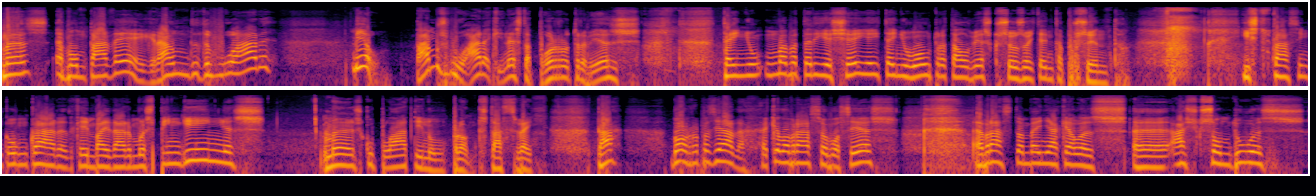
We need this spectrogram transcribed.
mas a vontade é grande de voar. Meu, vamos voar aqui nesta porra outra vez. Tenho uma bateria cheia e tenho outra talvez com seus 80%. Isto está assim com um cara de quem vai dar umas pinguinhas, mas com o Platinum, pronto, está-se bem, tá? Bom, rapaziada, aquele abraço a vocês, abraço também àquelas, uh, acho que são duas,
